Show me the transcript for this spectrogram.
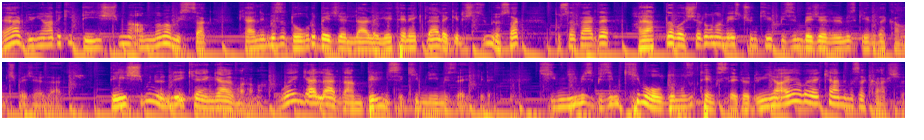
Eğer dünyadaki değişimi anlamamışsak, kendimizi doğru becerilerle, yeteneklerle geliştirmiyorsak bu sefer de hayatta başarılı olamayız çünkü bizim becerilerimiz geride kalmış becerilerdir. Değişimin önünde iki engel var ama. Bu engellerden birincisi kimliğimizle ilgili. Kimliğimiz bizim kim olduğumuzu temsil ediyor dünyaya veya kendimize karşı.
